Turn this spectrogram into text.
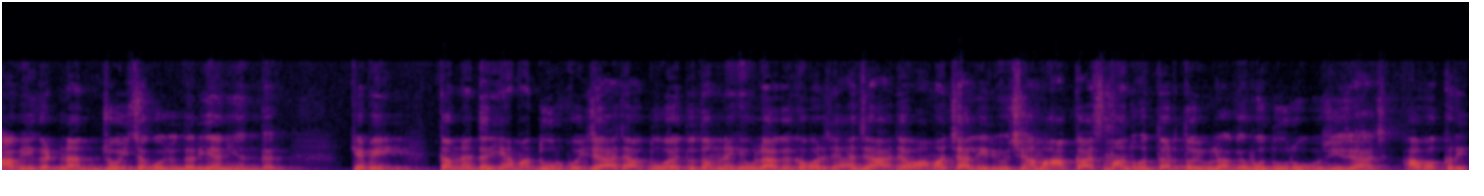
આવી ઘટના જોઈ શકો છો દરિયાની અંદર કે ભાઈ તમને દરિયામાં દૂર કોઈ જહાજ આવતું હોય તો તમને કેવું લાગે? ખબર છે? આ જહાજ હવામાં ચાલી રહ્યો છે. આમ આકાશમાં તરતો એવું લાગે. બહુ દૂર હોવું છે જહાજ. આ વક્રી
